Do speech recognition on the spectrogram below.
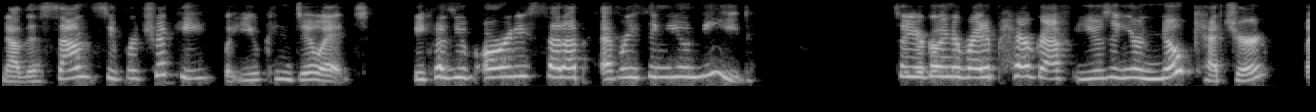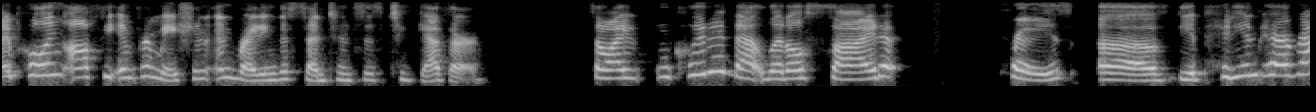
Now this sounds super tricky, but you can do it because you've already set up everything you need. So you're going to write a paragraph using your note catcher by pulling off the information and writing the sentences together. So I included that little side phrase of the opinion paragraph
